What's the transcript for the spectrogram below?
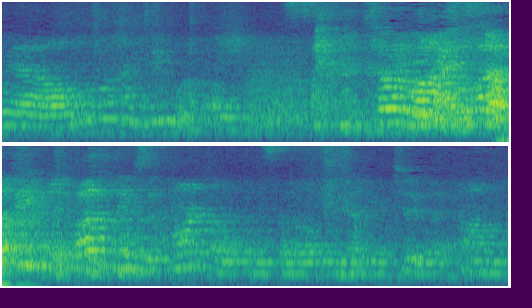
Well, I do love opals. So do I, There's a lot of so- people, a lot of things that aren't opals that are over here too. but, Um,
